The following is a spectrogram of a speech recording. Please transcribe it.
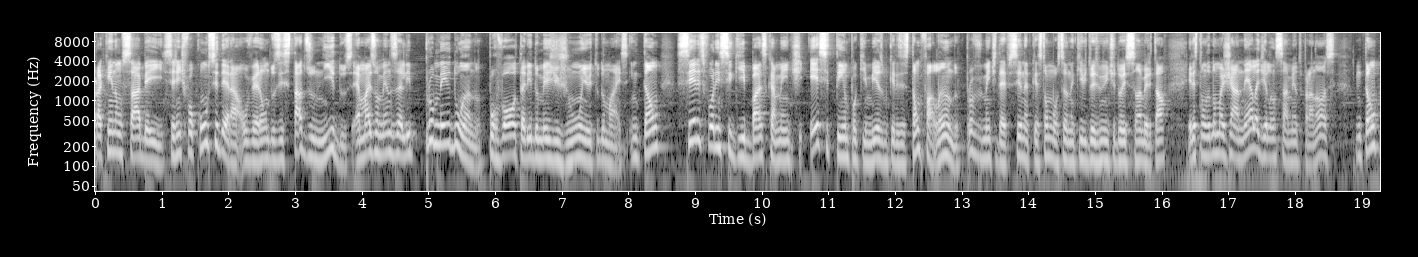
Pra quem não sabe aí, se a gente for considerar o verão dos Estados Unidos, é mais ou menos ali pro meio do ano, por volta ali do mês de junho e tudo mais. Então, se eles forem seguir basicamente esse tempo aqui mesmo que eles estão falando, provavelmente deve ser, né, porque eles estão mostrando aqui 2022 Summer e tal, eles estão dando uma janela de lançamento pra nós, então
